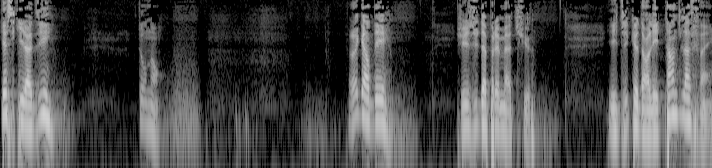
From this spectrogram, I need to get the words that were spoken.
Qu'est-ce qu'il a dit? Regardez Jésus d'après Matthieu. Il dit que dans les temps de la fin,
